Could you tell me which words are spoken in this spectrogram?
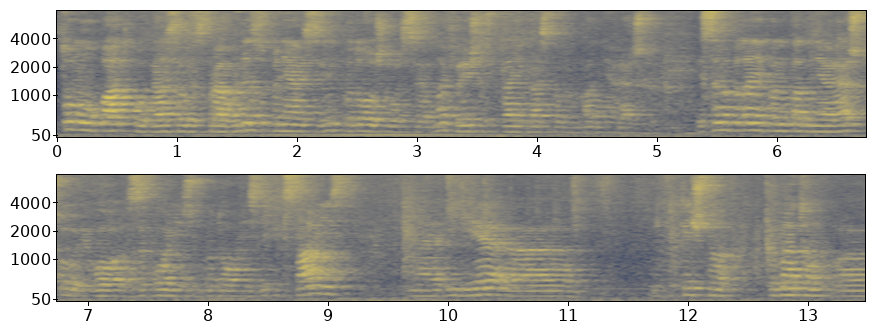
В тому випадку розгляд справи не зупинявся, він продовжувався, однак вирішувалося питання якраз про накладення арешту. І саме питання про накладення арешту, його законність, обґрунтованість і підставність е, є е, фактично предметом е,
